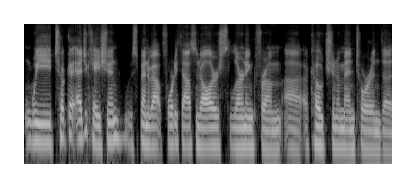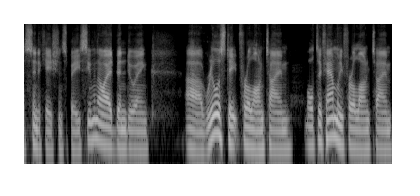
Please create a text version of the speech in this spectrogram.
we took education. We spent about forty thousand dollars learning from uh, a coach and a mentor in the syndication space. Even though I had been doing uh, real estate for a long time, multifamily for a long time,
